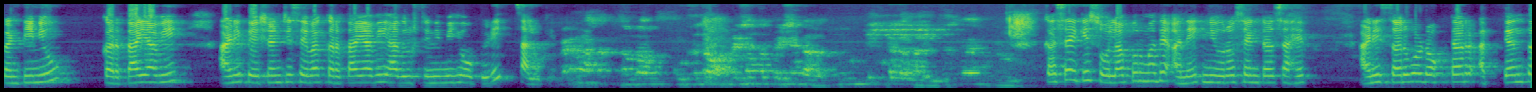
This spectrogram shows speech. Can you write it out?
कंटिन्यू करता यावी आणि पेशंटची सेवा करता यावी ह्या दृष्टीने मी ही ओपीडी चालू केली? कसं आहे की सोलापूरमध्ये अनेक न्यूरो सेंटर्स आहेत आणि सर्व डॉक्टर अत्यंत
